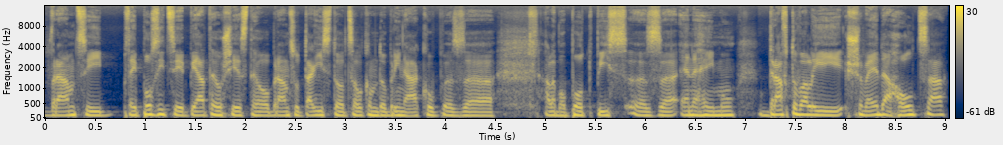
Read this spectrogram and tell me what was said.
v rámci tej pozície 5. 6. obrancu takisto celkom dobrý nákup z, alebo podpis z Enheimu. Draftovali Švéda Holca,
